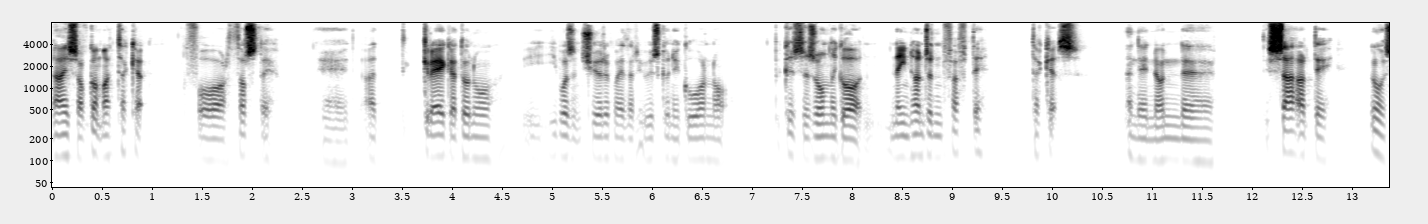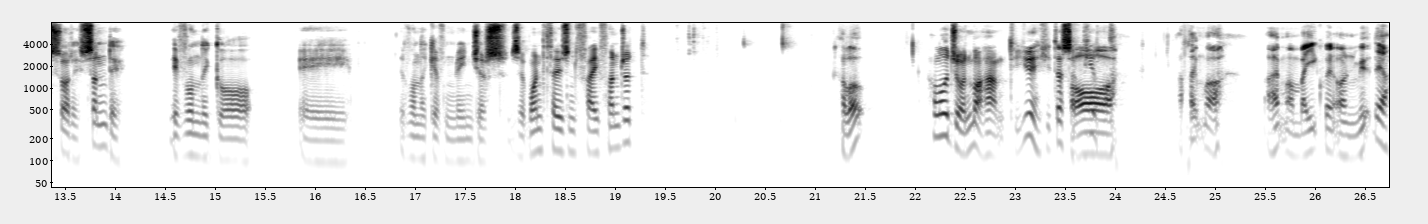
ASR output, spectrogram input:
Aye, so I've got my ticket for Thursday. Uh, I, Greg, I don't know, he, he wasn't sure whether he was going to go or not because there's only got 950 tickets. And then on the, Saturday, no, sorry, Sunday, they've only got a. They've only given Rangers. Is it one thousand five hundred? Hello? Hello, John. What happened to you? You disappeared. Oh, I think my I think my mic went on mute there.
